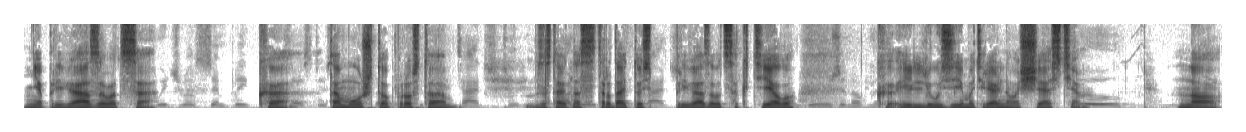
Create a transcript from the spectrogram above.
не привязываться к тому, что просто заставит нас страдать, то есть привязываться к телу, к иллюзии материального счастья. Но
